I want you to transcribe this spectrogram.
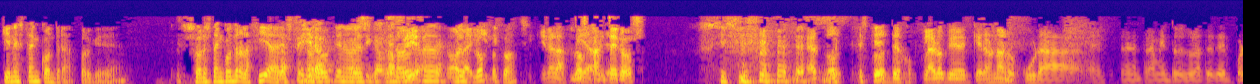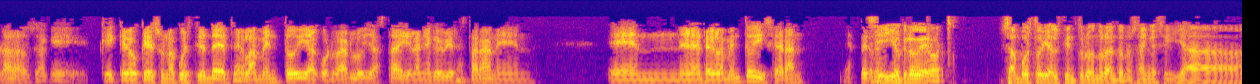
¿quién está en contra? Porque solo está en contra la FIA. La es que es FIA, algo que no es, no, es lógico. ni siquiera la Los canteros. Sí, Es que- todo dejó claro que, que era una locura en, en entrenamientos durante temporada. O sea que, que creo que es una cuestión de reglamento y acordarlo y ya está. Y el año que viene estarán en, en, en el reglamento y se harán. Espero Sí, yo creo que se han puesto ya el cinturón durante unos años y ya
